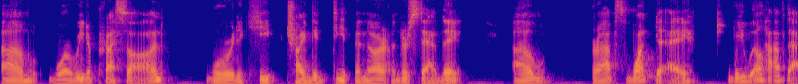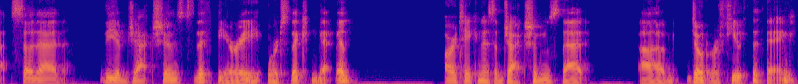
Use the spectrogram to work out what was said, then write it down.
um, were we to press on, were we to keep trying to deepen our understanding, um, perhaps one day we will have that so that the objections to the theory or to the commitment are taken as objections that um, don't refute the thing,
